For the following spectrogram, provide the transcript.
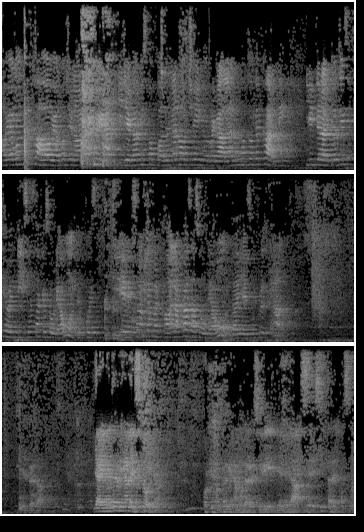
Habíamos mercado, habíamos llenado la nevera y llegan mis papás en la noche y nos regalan un montón de carne. Literal Dios dice que bendice hasta que sobreabunde, pues en esa el mercado de la casa sobreabunda y es impresionante. Es verdad. Y ahí no termina la historia, porque no terminamos de recibir, viene la cerecita del pastel.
